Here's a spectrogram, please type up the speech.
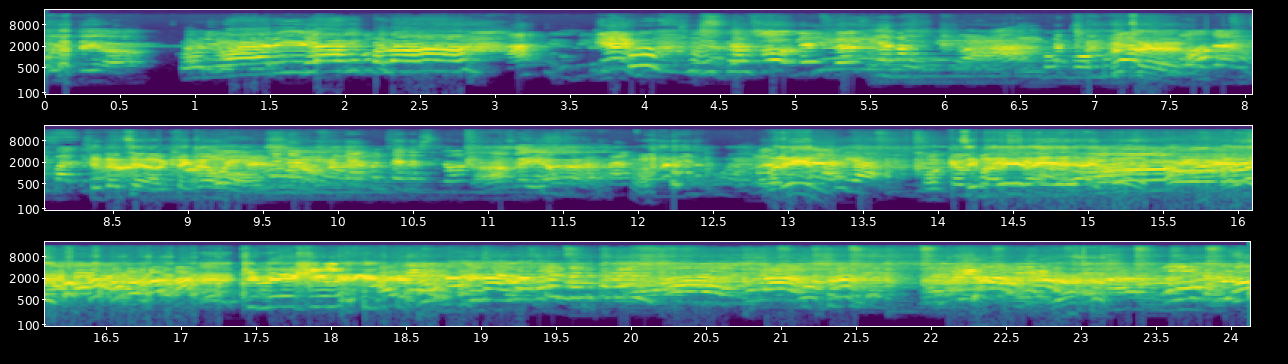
Uy, ah. Kunwari lang pala. Game. Oh, let's dance. Tansel. Si Tansel, tignan mo. Nakakaya. Marin. Huwag kang Si Marin, ay, ay, ay. bro. Marin. Kinikilig. Yan.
